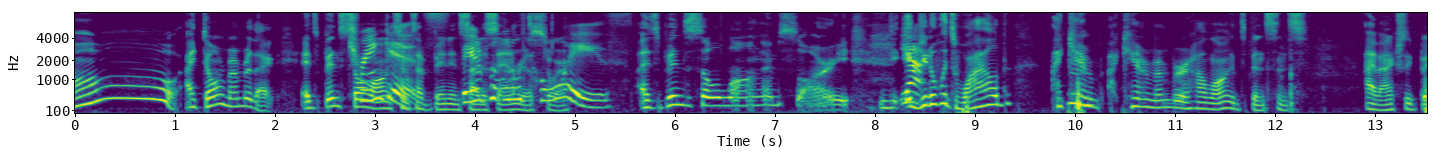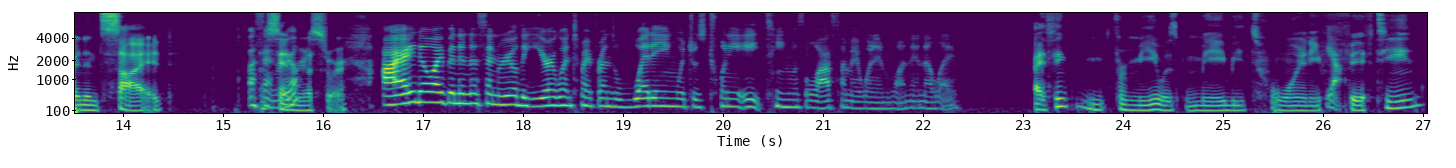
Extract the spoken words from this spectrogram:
Oh, I don't remember that. It's been so long since I've been inside a would put little Sanrio store. toys. It's been so long. I'm sorry. Yeah. Hmm. You know what's wild? I can't. I can't remember how long it's been since I've actually been inside A Sanrio. Sanrio store. I know I've been in a Sanrio the year I went to my friend's wedding, which was 2018, was the last time I went in one in LA. I think for me it was maybe 2015,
